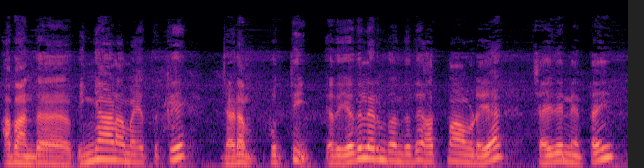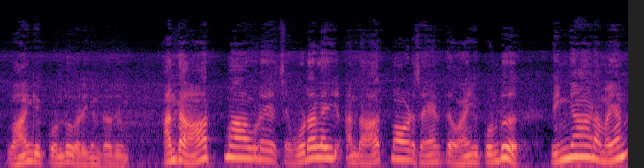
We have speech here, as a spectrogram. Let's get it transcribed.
அப்போ அந்த விஞ்ஞானமயத்துக்கு ஜடம் புத்தி அது எதிலிருந்து வந்தது? ஆத்மாவுடைய சைதன்யத்தை வாங்கி கொண்டு வருகின்றது. அந்த ஆத்மாவுடைய உடலை அந்த ஆத்மாவுடைய சைதன்யத்தை வாங்கி கொண்டு விஞ்ஞானமயன்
